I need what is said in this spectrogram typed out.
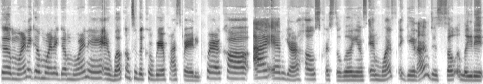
Good morning, good morning, good morning, and welcome to the Career Prosperity Prayer Call. I am your host, Crystal Williams, and once again, I'm just so elated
